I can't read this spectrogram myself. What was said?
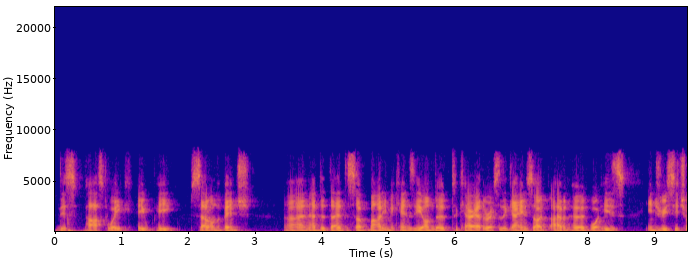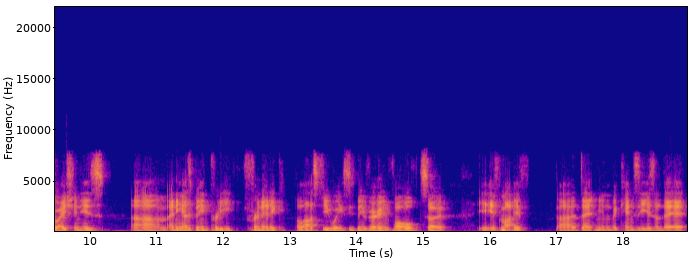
this past week. He he sat on the bench uh, and had to, they had to sub Marty McKenzie on to, to carry out the rest of the game. So I, I haven't heard what his injury situation is. Um, and he has been pretty frenetic the last few weeks. He's been very involved. So if if uh, Damian McKenzie isn't there,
